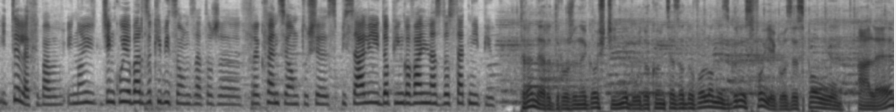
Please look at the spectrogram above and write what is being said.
I tyle chyba. No i dziękuję bardzo kibicom za to, że frekwencją tu się spisali i dopingowali nas do ostatniej piłki. Trener drużyny gości nie był do końca zadowolony z gry swojego zespołu, ale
